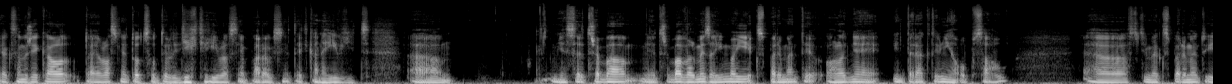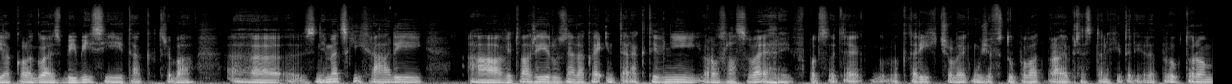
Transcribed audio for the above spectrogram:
jak jsem říkal, to je vlastně to, co ty lidi chtějí vlastně paradoxně teďka nejvíc. Ehm, mně se třeba, mě třeba velmi zajímají experimenty ohledně interaktivního obsahu. Ehm, s tím experimentují jak kolegové z BBC, tak třeba ehm, z německých rádí a vytváří různé takové interaktivní rozhlasové hry, v podstatě, do kterých člověk může vstupovat právě přes ten chytrý reproduktor,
